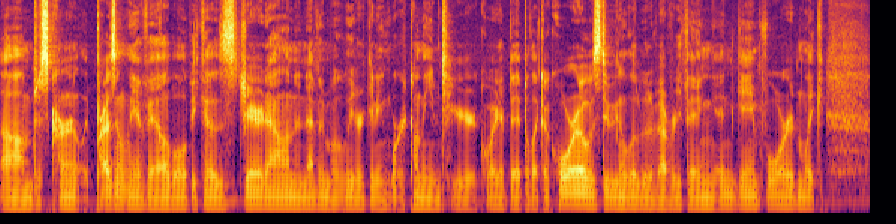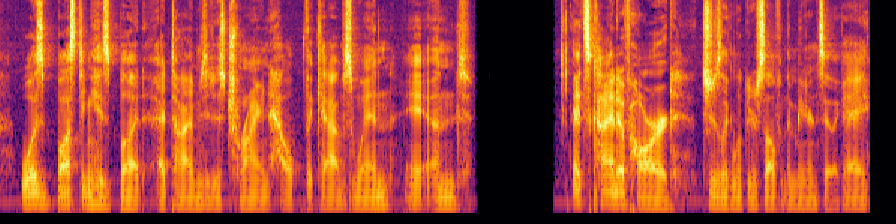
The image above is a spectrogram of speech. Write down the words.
um, just currently presently available because Jarrett Allen and Evan Mobley are getting worked on the interior quite a bit. But like Okoro was doing a little bit of everything in Game Four and like was busting his butt at times to just try and help the Cavs win. And it's kind of hard to just like look yourself in the mirror and say like, hey,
